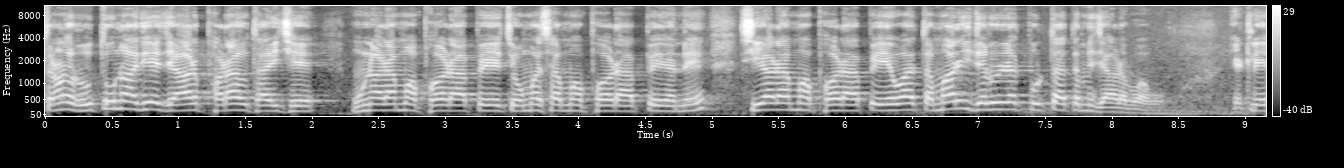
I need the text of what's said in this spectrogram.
ત્રણ ઋતુના જે ઝાડ ફળાવ થાય છે, ઉનાળામાં ફળ આપે, ચોમાસામાં ફળ આપે અને શિયાળામાં ફળ આપે એવા તમારી જરૂરિયાત પૂરતા તમે ઝાડ વાવો. એટલે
